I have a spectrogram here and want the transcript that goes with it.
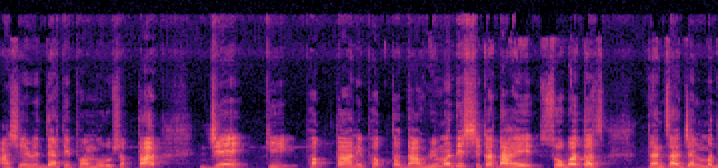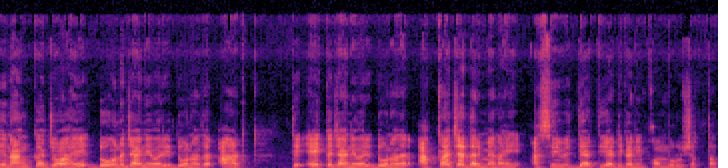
असे विद्यार्थी फॉर्म भरू शकतात जे की फक्त आणि फक्त दहावीमध्ये शिकत आहे सोबतच त्यांचा जन्मदिनांक जो आहे दोन जानेवारी दोन हजार आठ ते एक जानेवारी दोन हजार अकराच्या दरम्यान आहे असे विद्यार्थी या ठिकाणी फॉर्म भरू शकतात.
